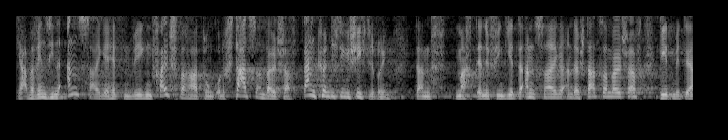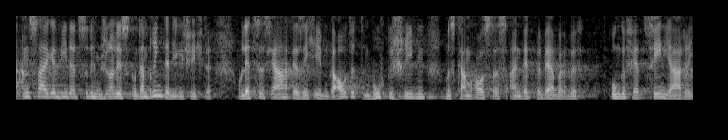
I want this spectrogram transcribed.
Ja, aber wenn Sie eine Anzeige hätten wegen Falschberatung oder Staatsanwaltschaft, dann könnte ich die Geschichte bringen. Dann macht er eine fingierte Anzeige an der Staatsanwaltschaft, geht mit der Anzeige wieder zu dem Journalisten und dann bringt er die Geschichte. Und letztes Jahr hat er sich eben geoutet, ein Buch geschrieben und es kam raus, dass ein Wettbewerber über ungefähr zehn Jahre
